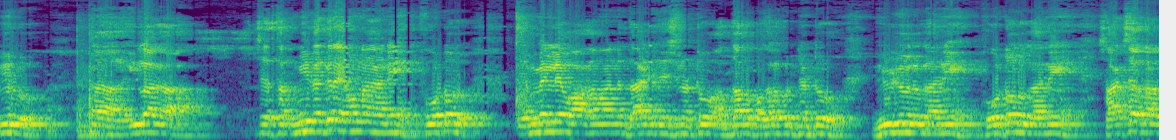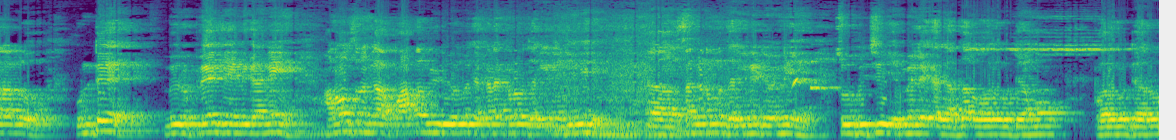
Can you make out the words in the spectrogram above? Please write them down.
మీరు ఇలాగా చేస్తారు. మీ దగ్గర ఏమన్నా కానీ ఫోటోలు ఎమ్మెల్యే వాహనాన్ని దాడి చేసినట్టు అద్దాలు పగలగొట్టినట్టు వీడియోలు కానీ ఫోటోలు కానీ సాక్ష్యాధారాలు ఉంటే మీరు ప్లే చేయండి. కానీ అనవసరంగా పాత వీడియోలు ఎక్కడెక్కడో జరిగినవి సంఘటనలు జరిగినటువంటి చూపించి ఎమ్మెల్యే గారి అద్దాలు పగలగొట్టాము పగలగొట్టారు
